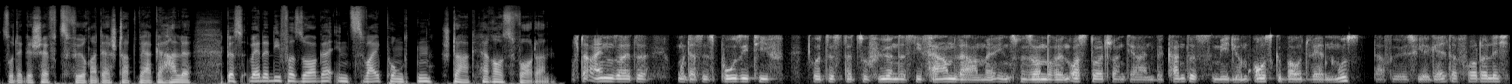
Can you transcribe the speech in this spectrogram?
so der Geschäftsführer der Stadtwerke Halle. Das werde die Versorger in zwei Punkten stark herausfordern. Auf der einen Seite, und das ist positiv, wird es dazu führen, dass die Fernwärme, insbesondere in Ostdeutschland ja ein bekanntes Medium, ausgebaut werden muss. Dafür ist viel Geld erforderlich.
